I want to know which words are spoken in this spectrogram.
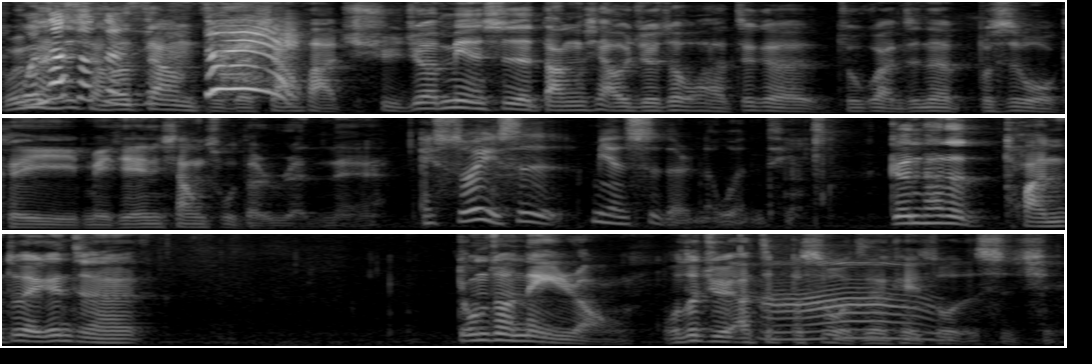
我那时候这样子的想法去，就面试的当下，我觉得说哇，这个主管真的不是我可以每天相处的人呢。哎、欸，所以是面试的人的问题，跟他的团队跟整个工作内容，我都觉得啊，这不是我真的可以做的事情。哦、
